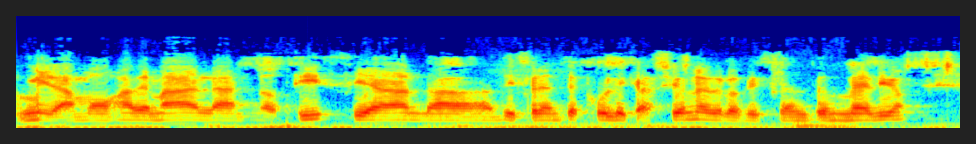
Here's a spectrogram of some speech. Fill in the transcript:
miramos además las noticias, las diferentes publicaciones de los diferentes medios.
